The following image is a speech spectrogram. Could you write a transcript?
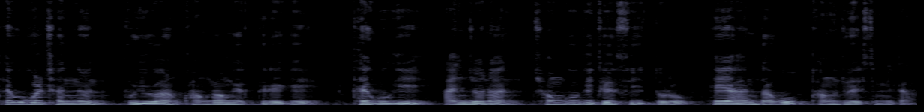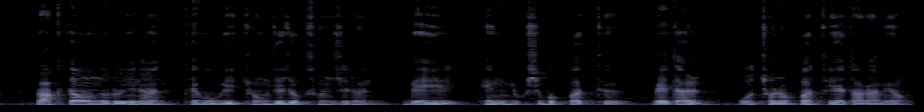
태국을 찾는 부유한 관광객들에게 태국이 안전한 천국이 될 수 있도록 해야 한다고 강조했습니다. lockdown으로 인한 태국의 경제적 손실은 매일 160억 바트, 매달 5천억 바트에 달하며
